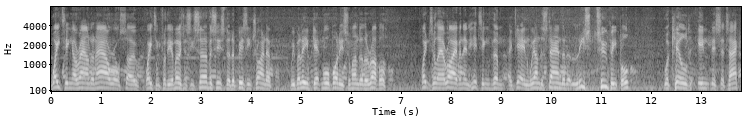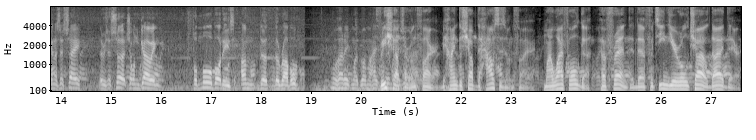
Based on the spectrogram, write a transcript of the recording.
waiting around an hour or so, waiting for the emergency services that are busy trying to, we believe, get more bodies from under the rubble, wait until they arrive and then hitting them again. We understand that at least two people were killed in this attack, and as I say, there is a search ongoing for more bodies under the rubble. Three shops are on fire. Behind the shop, the house is on fire. My wife Olga, her friend, and a 14 year old child died there.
